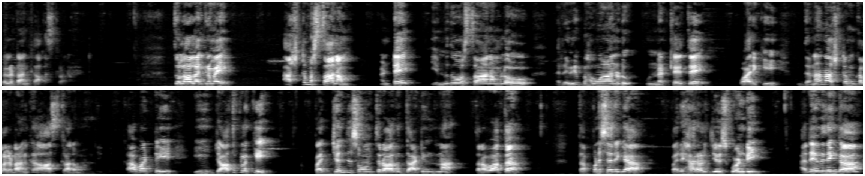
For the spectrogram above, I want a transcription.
వెళ్ళటానికి ఆస్కారం. తులాలగ్నమై అష్టమ స్థానం అంటే ఎనిమిదవ స్థానంలో రవి భగవానుడు ఉన్నట్లయితే వారికి ధన నష్టం కలగడానికి ఆస్కారం ఉంది. కాబట్టి ఈ జాతకులకి పద్దెనిమిది సంవత్సరాలు దాటిన తర్వాత తప్పనిసరిగా పరిహారాలు చేసుకోండి. అదేవిధంగా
